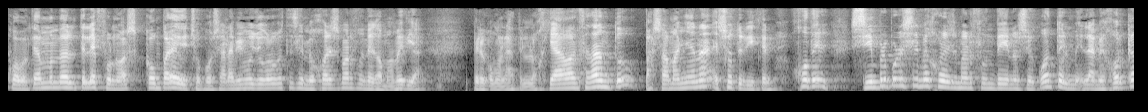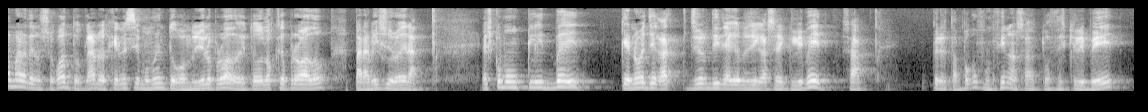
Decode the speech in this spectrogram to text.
cuando te han mandado el teléfono, has comparado y dicho, pues ahora mismo yo creo que este es el mejor smartphone de gama media. Pero como la tecnología avanza tanto, pasa mañana, eso te dicen, joder, siempre pones el mejor smartphone de no sé cuánto, la mejor cámara de no sé cuánto. Claro, es que en ese momento, cuando yo lo he probado, de todos los que he probado, para mí sí lo era. Es como un clickbait que no llega, yo diría que no llega a ser clickbait. O sea, pero tampoco funciona. O sea, tú haces clickbait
